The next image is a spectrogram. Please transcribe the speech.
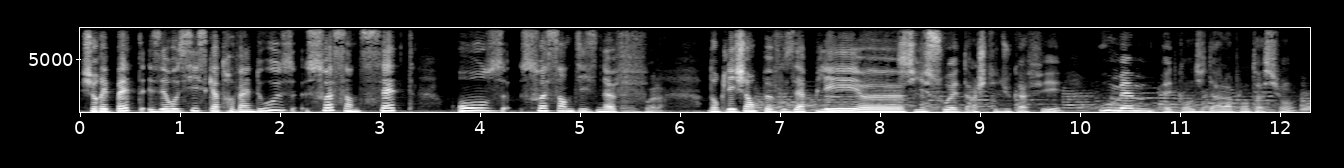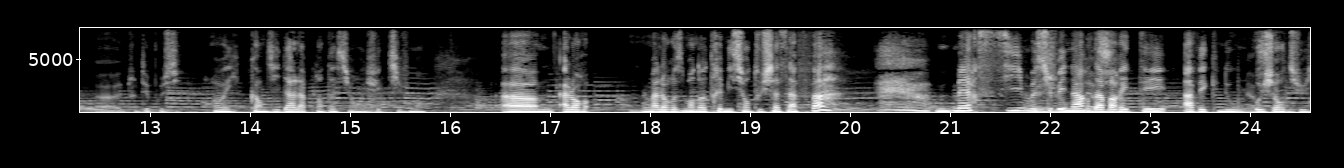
Je répète, 06 92 67 11 79. Voilà. Donc les gens peuvent vous appeler. euh, S'ils souhaitent acheter du café ou même être candidat à la plantation, euh, tout est possible. oui, candidat à la plantation, effectivement. Euh, alors, malheureusement, notre émission touche à sa fin. Merci, Monsieur Bénard, d'avoir été avec nous aujourd'hui.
